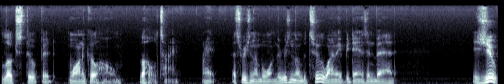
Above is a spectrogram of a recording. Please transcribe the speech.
looks stupid, want to go home the whole time, right? That's reason number one. The reason number two why I may be dancing bad is you.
